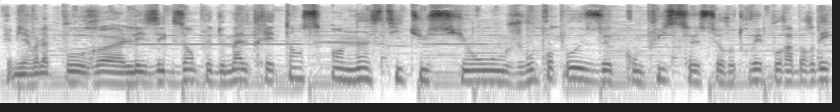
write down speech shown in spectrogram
Et eh bien voilà pour euh, les exemples de maltraitance en institution. Je vous propose qu'on puisse se retrouver pour aborder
